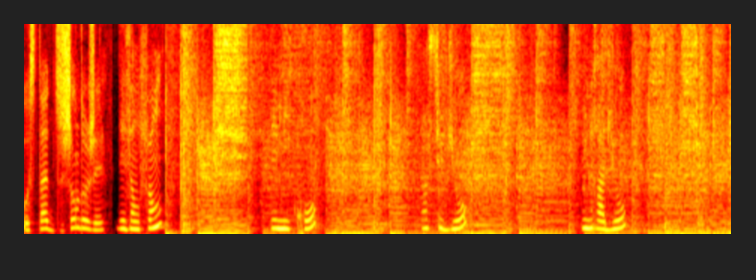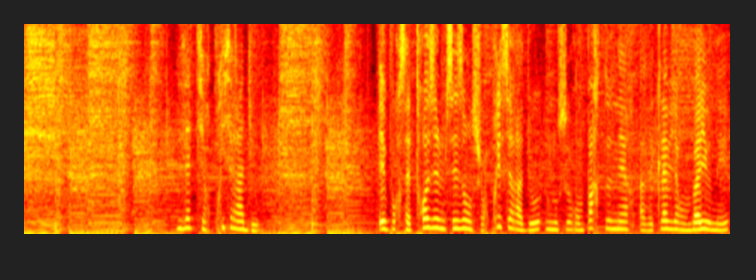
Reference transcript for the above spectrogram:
au stade Jean Daugé. Des enfants, des micros, un studio, une radio. Vous êtes sur Prise Radio. Et pour cette troisième saison sur Prissé Radio, nous serons partenaires avec l'Aviron Bayonnais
